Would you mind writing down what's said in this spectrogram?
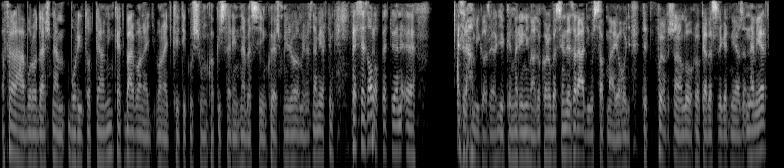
a felháborodás nem borított el minket, bár van egy, van egy kritikusunk, aki szerint ne beszéljünk olyasmiről, amihez nem értünk. Persze ez alapvetően ez rám igaz egyébként, mert én imádok arról beszélni, de ez a rádiós szakmája, hogy tehát folyamatosan olyan dolgokról kell beszélgetni, az nem ért.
